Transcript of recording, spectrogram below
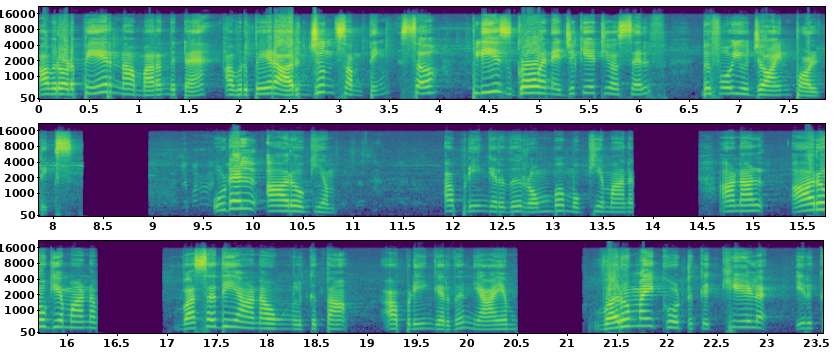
அவரோட பேர் நான் மறந்துட்டேன். அவர் பேர் Arjun something sir please go and educate yourself before you join politics உடல் ஆரோக்கியம் அப்படிங்கிறது ரொம்ப முக்கியமான ஆனால் ஆரோக்கியமான வசதியானவங்களுக்கு தான் அப்படிங்கிறது நியாயம். வறுமை கோட்டுக்கு கீழே இருக்க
